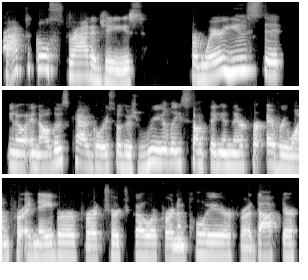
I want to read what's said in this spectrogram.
practical strategies from where you sit, you know, in all those categories. So there's really something in there for everyone, for a neighbor, for a churchgoer, for an employer, for a doctor.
